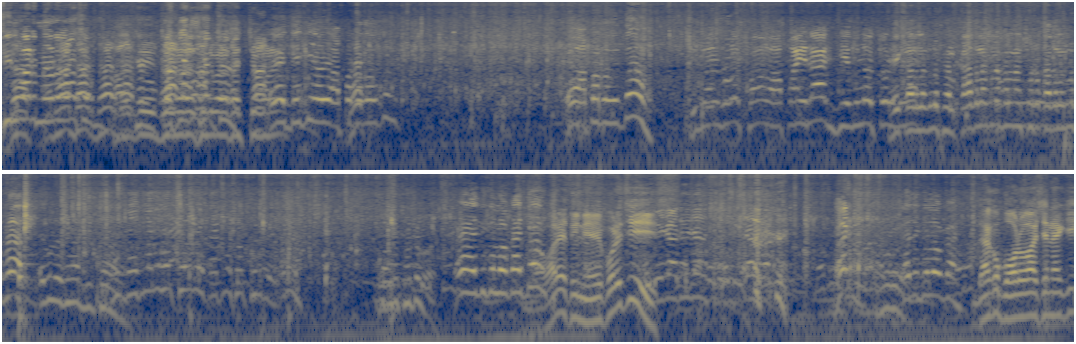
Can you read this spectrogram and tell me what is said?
সিলভার মেরো সিলভার খাচ্ছে। দেখি ওই আপাটা দাও তো। এই আপাটা দাও তো এই কাদলাগুলো ফেল কাদলাগুলো ফেল না ছোট কাদলাগুলো ফেল এগুলো এখানে দিতে হবে এই এদিকে লোকাই তো আরে তুই নেমে পড়েছিস এদিকে লোকাই দেখো বড় আছে নাকি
